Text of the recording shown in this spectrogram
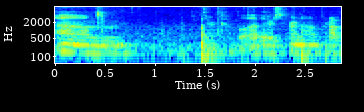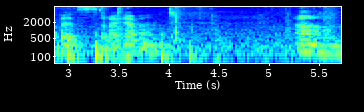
Um, there are a couple others for nonprofits that I haven't. Um,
